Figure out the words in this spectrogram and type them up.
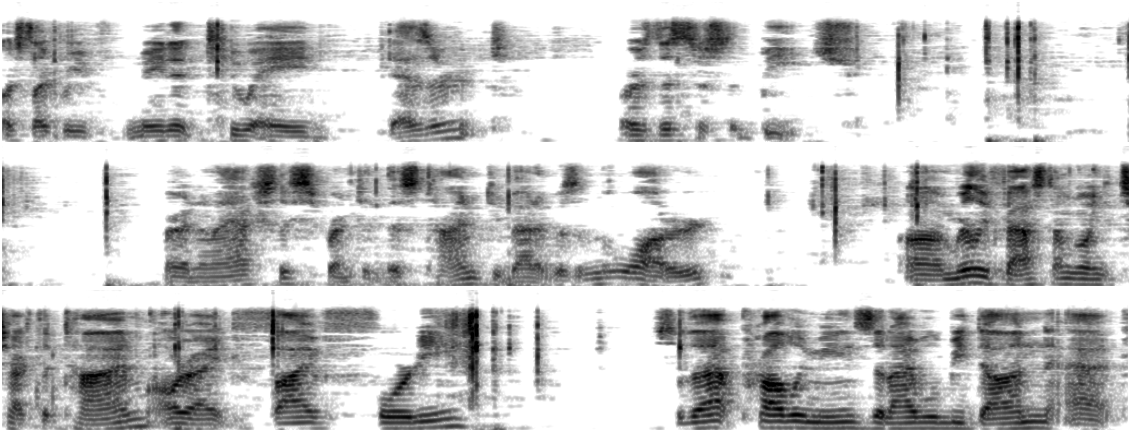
looks like we've made it to a desert. Or is this just a beach? Alright, and I actually sprinted this time. Too bad it was in the water. Um, really fast, I'm going to check the time. Alright, 540. So that probably means that I will be done at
